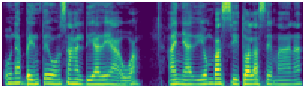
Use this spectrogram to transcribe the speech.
unas 20 onzas al día de agua. Añadí un vasito a la semana,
